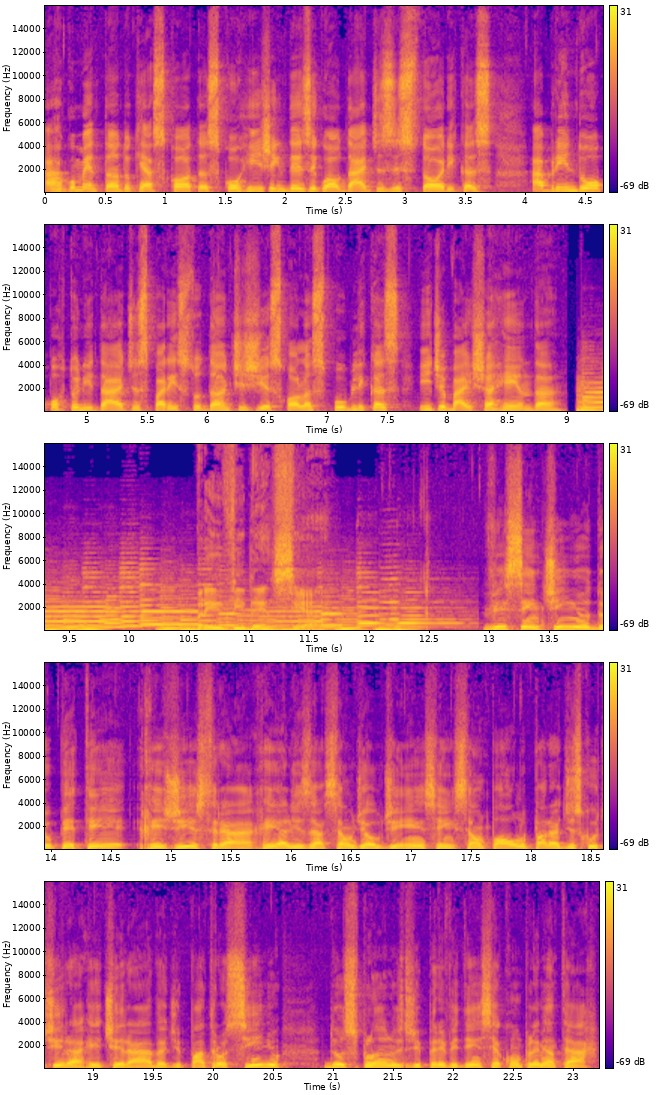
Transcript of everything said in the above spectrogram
argumentando que as cotas corrigem desigualdades históricas, abrindo oportunidades para estudantes de escolas públicas e de baixa renda. Previdência. Vicentinho, do PT, registra a realização de audiência em São Paulo para discutir a retirada de patrocínio dos planos de previdência complementar,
